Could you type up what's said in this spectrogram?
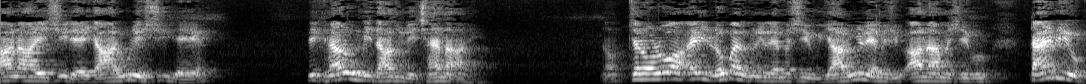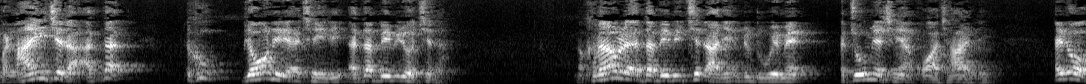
အာနာတွေရှိတယ်ယာရုတွေရှိတယ်ဒီခင်ဗျားတို့မိသားစုတွေချမ်းသာတယ်နော်ကျွန်တော်တို့ကအဲ့ဒီလုတ်ပိုင်ဝင်တွေလည်းမရှိဘူးယာရုတွေလည်းမရှိဘူးအာနာမရှိဘူးတိုင်းပြည်ကိုဗလိုင်းချစ်တာအသက်အခုပြောနေတဲ့အချိန်ဒီအသက်ပေးပြီးတော့ချစ်တာနော်ခင်ဗျားတို့လည်းအသက်ပေးပြီးချစ်တာချင်းအတူတူပဲမဲ့အကျိုးမြတ်ချင်းကခွာချားတယ်လေအဲ့တော့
